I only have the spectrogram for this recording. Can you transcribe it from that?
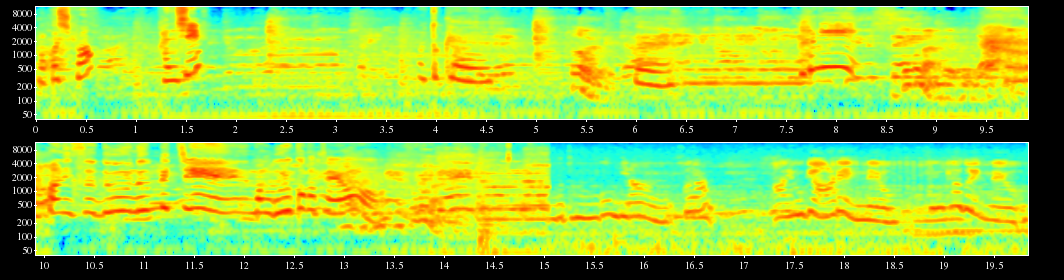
먹고 싶어? 간식? 어떡해. 쳐다보죠. 네. 두근이! 속으면 안 돼요. 아니, 진짜 눈, 눈빛이 막 울 것 같아요. 돼요. 뭐 전곡이랑 소야? 아 여기 아래 있네요. 숨겨져 있네요.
